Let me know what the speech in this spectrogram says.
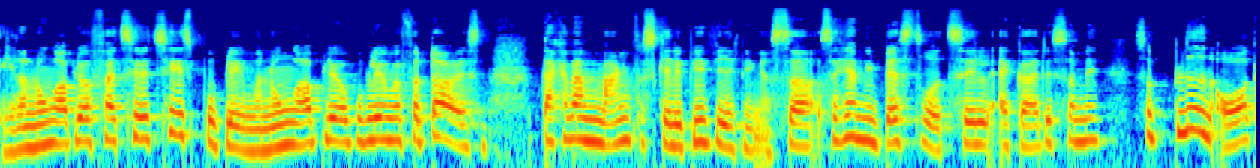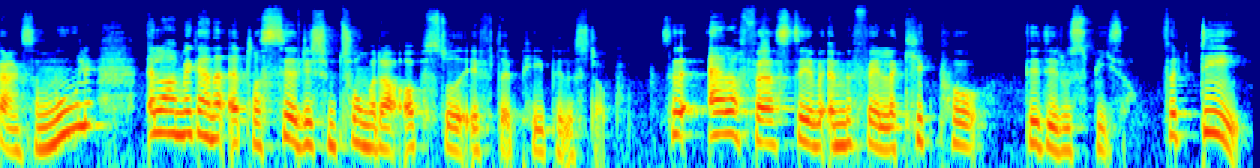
eller nogen oplever fertilitetsproblemer, nogen oplever problemer med fordøjelsen. Der kan være mange forskellige bivirkninger, så, så her er min bedste råd til at gøre det som en, så blid en overgang som muligt, eller om ikke andet adressere de symptomer, der er opstået efter et p-pillestop. Så det allerførste, jeg vil anbefale dig at kigge på, det er det, du spiser. Fordi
